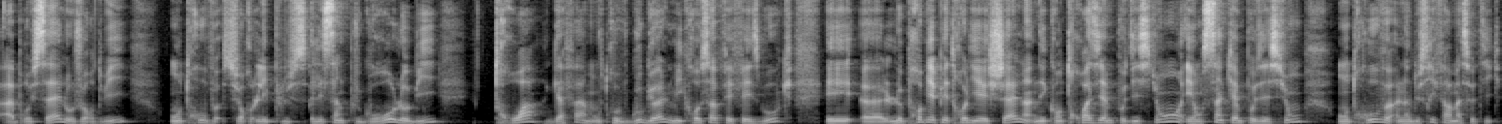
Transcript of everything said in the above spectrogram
à Bruxelles aujourd'hui, on trouve sur les, plus, les 5 plus gros lobbies trois GAFAM. On trouve Google, Microsoft et Facebook. Et euh, le premier pétrolier Shell n'est qu'en troisième position. Et en cinquième position, on trouve l'industrie pharmaceutique.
